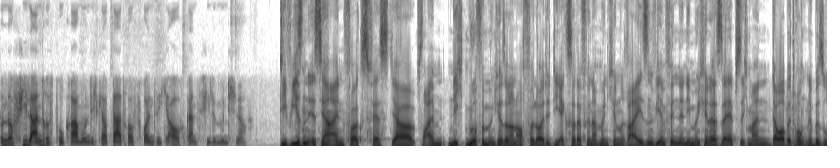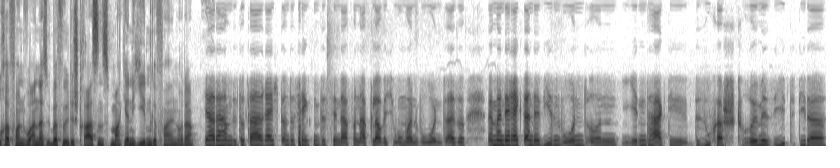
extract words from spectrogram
Und noch viel anderes Programm. Und ich glaube, darauf freuen sich auch ganz viele Münchner. Die Wiesen ist ja ein Volksfest, ja vor allem nicht nur für München, sondern auch für Leute, die extra dafür nach München reisen. Wie empfinden denn die Münchner das selbst? Ich meine, dauerbetrunkene Besucher von woanders überfüllte Straßen, das mag ja nicht jedem gefallen, oder? Ja, da haben Sie total recht und das hängt ein bisschen davon ab, glaube ich, wo man wohnt. Also wenn man direkt an der Wiesen wohnt und jeden Tag die Besucherströme sieht, die da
